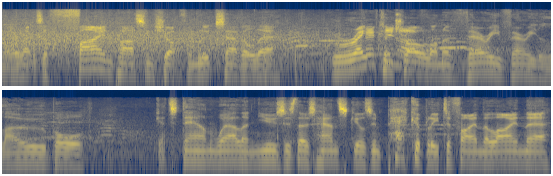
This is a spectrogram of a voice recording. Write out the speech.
Well, that was a fine passing shot from Luke Saville there. Great control on a very, very low ball. Gets down well and uses those hand skills impeccably to find the line there.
